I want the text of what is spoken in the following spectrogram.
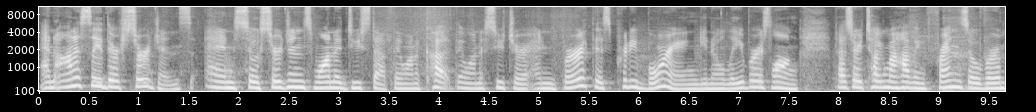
And honestly, they're surgeons. And so surgeons want to do stuff. They want to cut, they want to suture. And birth is pretty boring. You know, labor is long. That's why we're talking about having friends over.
